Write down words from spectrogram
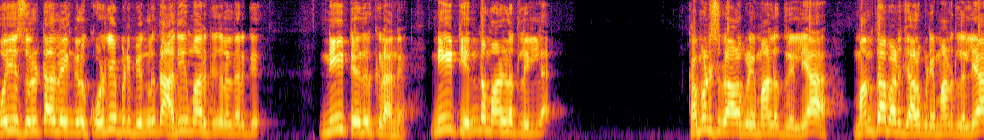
பொய்யை சொல்லிட்டு அதில் எங்களுக்கு கொள்கை பிடிப்பு எங்களுக்கு தான் அதிகமாக இருக்குங்கிற இருக்கு? நீட் எதிர்க்கிறாங்க. நீட் எந்த மாநிலத்தில் இல்லை? கம்யூனிஸ்ட் ஆளக்கூடிய மாநிலத்தில் இல்லையா? மம்தா பானர்ஜி ஆளக்கூடிய மாநிலத்தில் இல்லையா?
